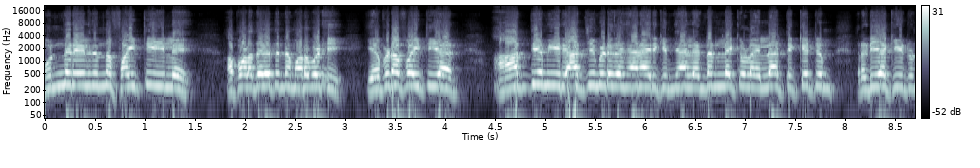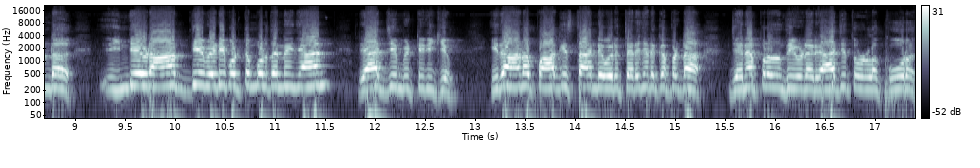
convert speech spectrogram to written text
മുൻനിരയിൽ നിന്ന് ഫൈറ്റ് ചെയ്യില്ലേ? അപ്പോൾ അദ്ദേഹത്തിന്റെ മറുപടി എവിടെ ഫൈറ്റ് ചെയ്യാൻ? ആദ്യം ഈ രാജ്യം വിടുക ഞാനായിരിക്കും. ഞാൻ ലണ്ടനിലേക്കുള്ള എല്ലാ ടിക്കറ്റും റെഡിയാക്കിയിട്ടുണ്ട്. ഇന്ത്യയുടെ ആദ്യ വെടി പൊട്ടുമ്പോൾ തന്നെ ഞാൻ രാജ്യം വിട്ടിരിക്കും. ഇതാണ് പാകിസ്ഥാന്റെ ഒരു തെരഞ്ഞെടുക്കപ്പെട്ട ജനപ്രതിനിധിയുടെ രാജ്യത്തോടുള്ള കൂറ്.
